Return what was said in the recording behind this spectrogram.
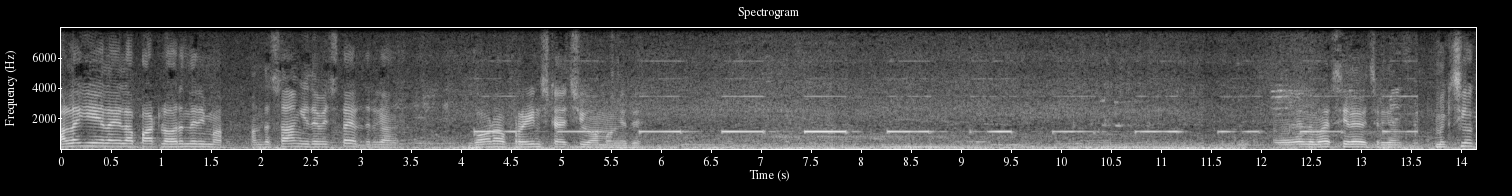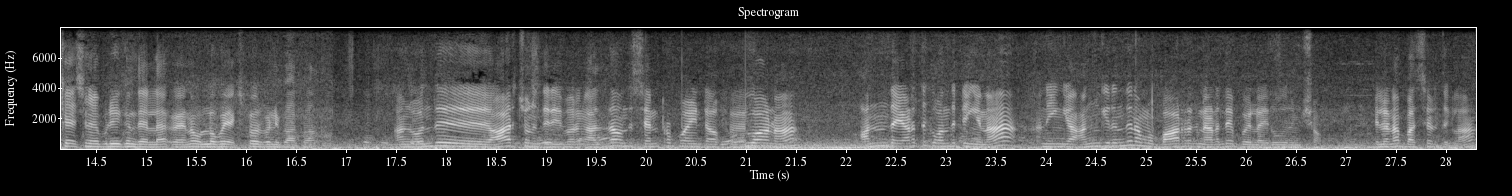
அழகிய லைலா பாட்டில் வரும் தெரியுமா? அந்த சாங் இதை வச்சு தான் எடுத்திருக்காங்க. காட் ஆஃப் ரெயின் ஸ்டாச்சு ஆமாங்க இது. இந்த மாதிரி சிலை வச்சுருக்காங்க மெக்சிகோ கேஷன் எப்படி இருக்குன்னு தெரியல. வேணால் உள்ளே போய் எக்ஸ்ப்ளோர் பண்ணி பார்க்கலாம். அங்கே வந்து ஆர்ச் ஒன்று தெரியுது பாருங்கள் அதுதான் வந்து சென்டர் பாயிண்ட் ஆஃப் யுவானா அந்த இடத்துக்கு வந்துட்டிங்கன்னா நீங்கள் அங்கிருந்து நம்ம பார்டருக்கு நடந்தே போயிடலாம். இருபது நிமிஷம். இல்லைன்னா பஸ் எடுத்துக்கலாம்.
